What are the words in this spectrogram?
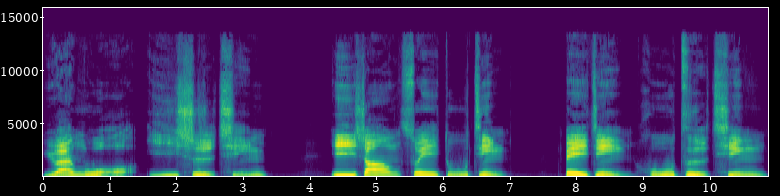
原我一世情，衣裳虽独尽，杯尽胡自清。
